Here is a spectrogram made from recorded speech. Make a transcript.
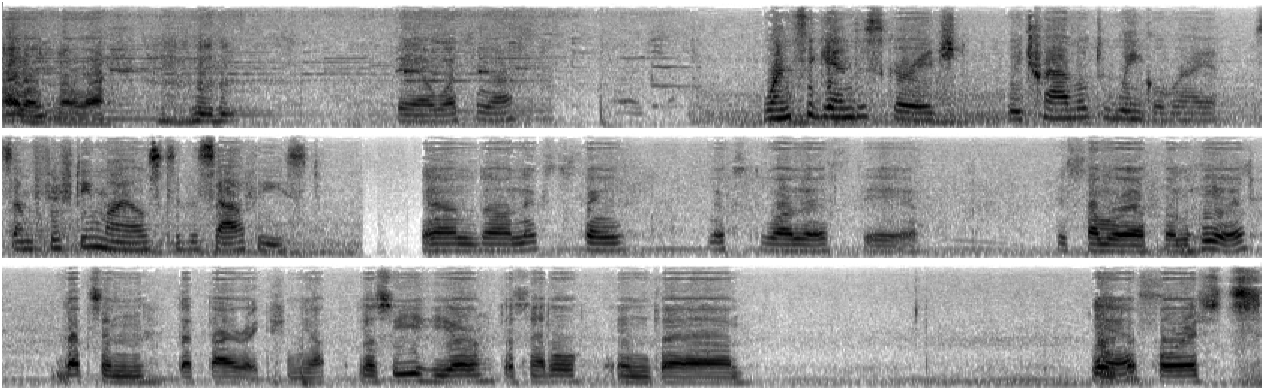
I don't know that. they are watching us. Once again discouraged, we traveled to Winkelried, some 50 miles to the southeast. And uh, next thing, next one is the is somewhere from here. That's in that direction, yeah. You see here the saddle in the, in the forests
